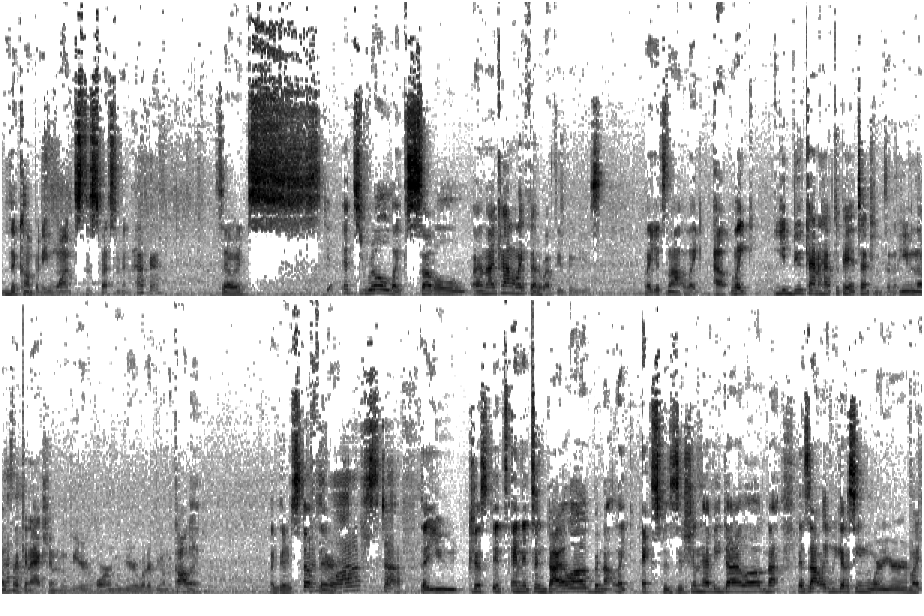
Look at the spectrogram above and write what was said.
the company wants the specimen. Okay. So it's it's real like subtle, and I kind of like that about these movies. Like it's not like out like you do kind of have to pay attention to them, even though it's like Uh-huh. an action movie or horror movie or whatever you want to call it. Like there's stuff There's there a lot of stuff. that you just it's and it's in dialogue, but not like exposition heavy dialogue. Not it's not like we get a scene where you're like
